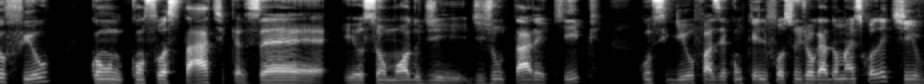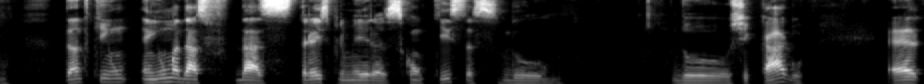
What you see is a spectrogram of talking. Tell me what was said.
o Phil, com, com suas táticas é, e o seu modo de, de juntar a equipe, conseguiu fazer com que ele fosse um jogador mais coletivo. Tanto que um, em uma das, das três primeiras conquistas do, do Chicago, é,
